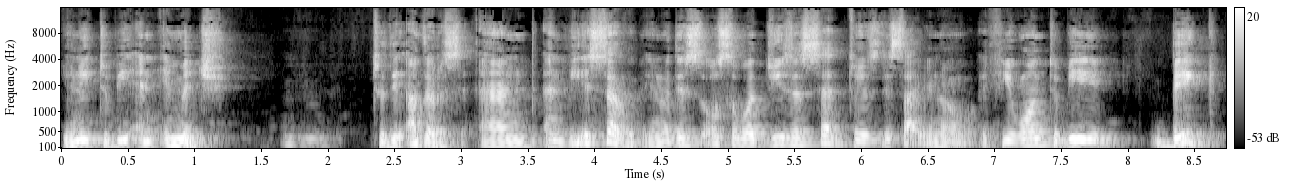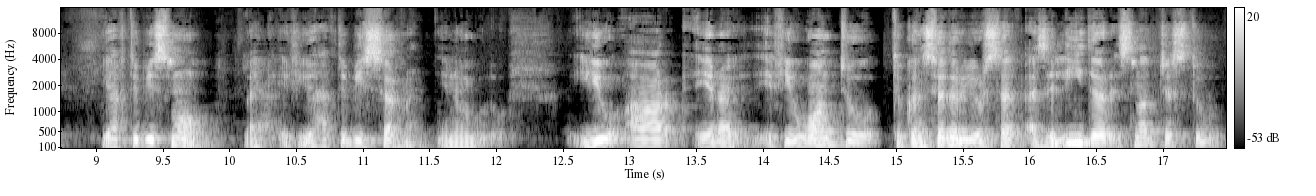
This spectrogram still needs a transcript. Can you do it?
you need to be an image mm-hmm. to the others and and be a servant. You know, this is also what Jesus said to his disciples. You know, if you want to be big, you have to be small. Like if you have to be servant. You know, you are. You know, if you want to to consider yourself as a leader, it's not just to,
